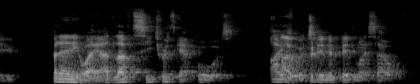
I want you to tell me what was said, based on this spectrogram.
But anyway, I'd love to see Twitter get bought. I, I would put in a bid myself.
